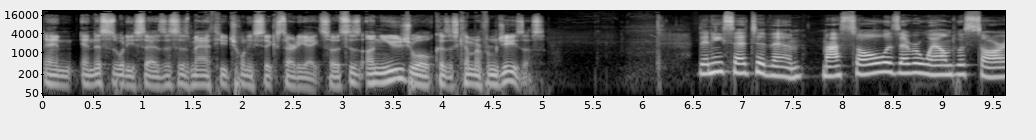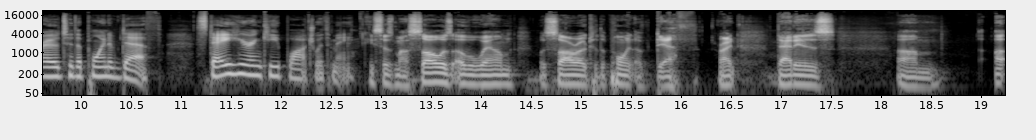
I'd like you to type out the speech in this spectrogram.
And and this is what he says. This is Matthew twenty six thirty eight. So this is unusual because it's coming from Jesus. Then he said to them, My soul is overwhelmed with sorrow to the point of death. Stay here and keep watch with me. He says, My soul is overwhelmed with sorrow to the point of death, right? That is um, a,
